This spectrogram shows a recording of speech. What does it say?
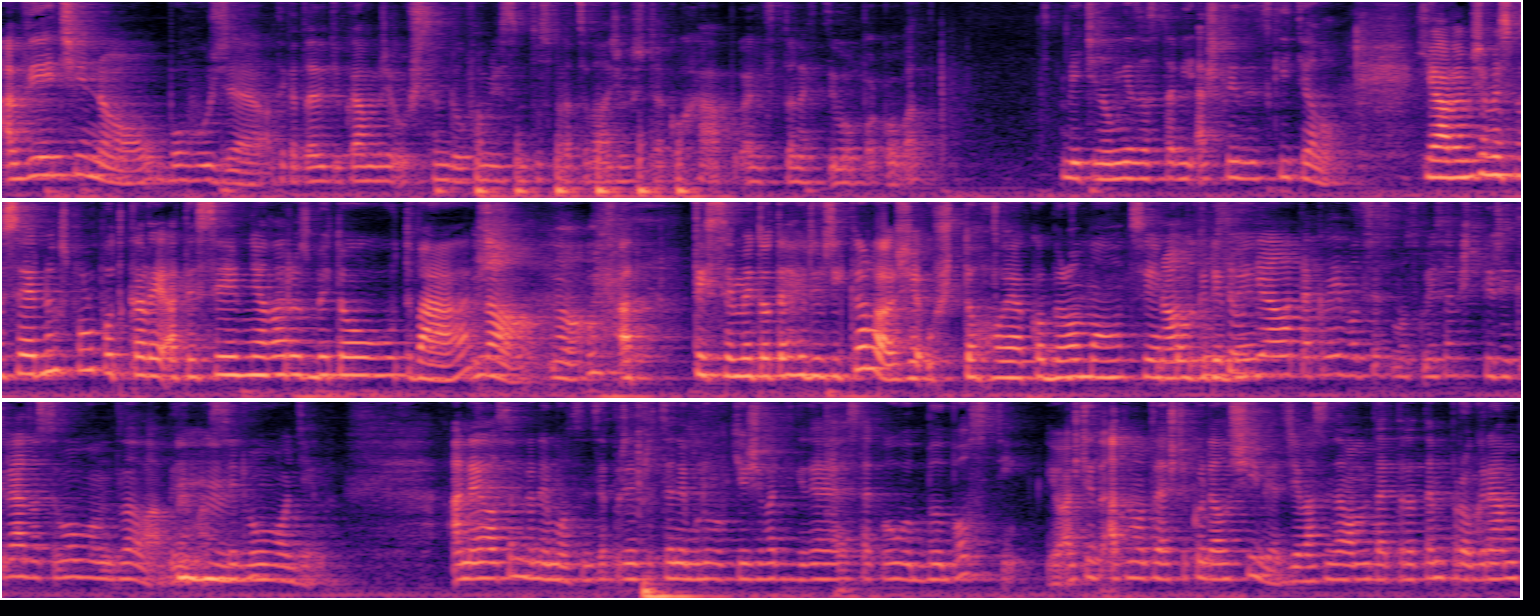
A většinou, bohužel, a teďka tady říkám, že už jsem doufám, že jsem to zpracovala, že už to jako chápu a že to nechci opakovat, většinou mě zastaví až fyzické tělo. Já vím, že my jsme se jednou spolu potkali a ty jsi měla rozbitou tvář. No, no. A ty jsi mi to tehdy říkala, že už toho jako bylo moc, jako no, to kdyby... jsem udělala takový otřes mozku, že jsem čtyřikrát za sebou omdlela během mm-hmm. asi dvou hodin. A nejela jsem do nemocnice, protože přece nebudu obtěžovat nikde s takovou blbostí. Jo, a, ještě, a to, to je ještě jako další věc, že vlastně tam máme tady ten program,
